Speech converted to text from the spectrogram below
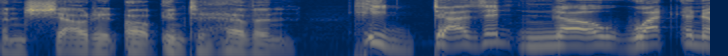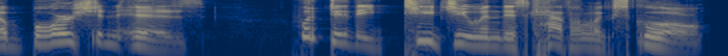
and shouted up into heaven. He doesn't know what an abortion is. What do they teach you in this Catholic school?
